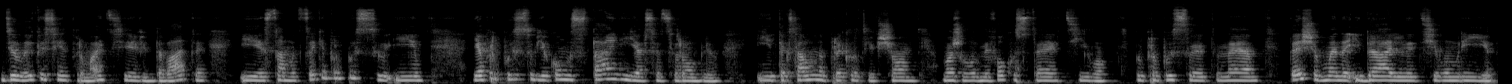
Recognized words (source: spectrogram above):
ділитися інформацією, віддавати. І саме це я прописую. І я прописую, в якому стані я все це роблю. І так само, наприклад, якщо ваш головний фокус це тіло, ви прописуєте не те, що в мене ідеальне тіло мрії,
